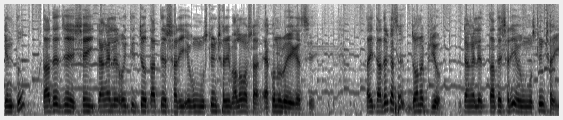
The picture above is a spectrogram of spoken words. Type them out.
কিন্তু তাদের যে সেই টাঙ্গাইলের ঐতিহ্য তাঁতের শাড়ি এবং মুসলিম শাড়ির ভালোবাসা এখনও রয়ে গেছে। তাই তাদের কাছে জনপ্রিয় টাঙ্গাইলের তাঁতের শাড়ি এবং মুসলিম শাড়ি।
